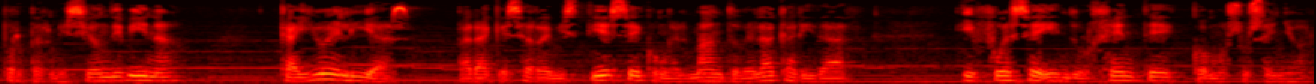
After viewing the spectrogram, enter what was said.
por permisión divina, cayó Elías para que se revistiese con el manto de la caridad y fuese indulgente como su Señor.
